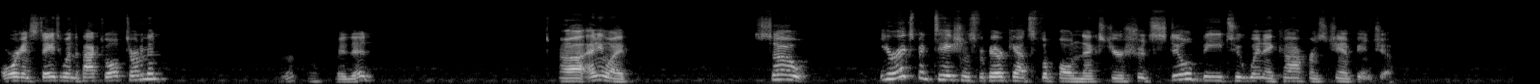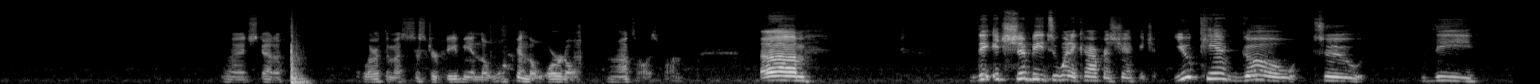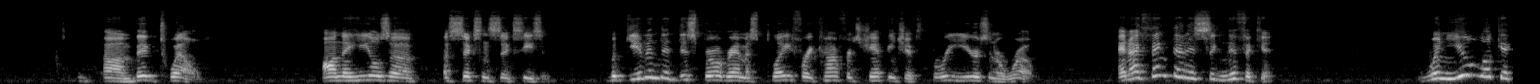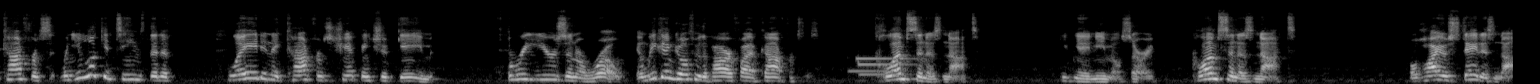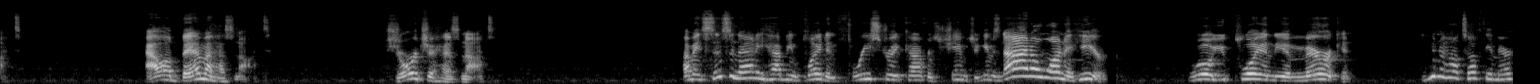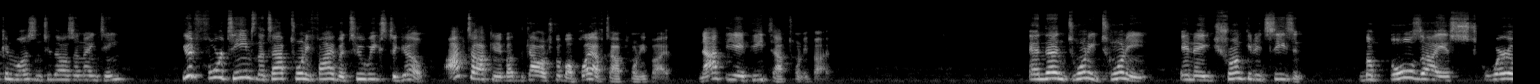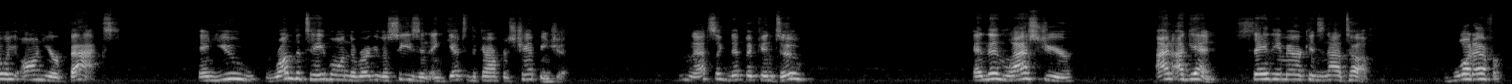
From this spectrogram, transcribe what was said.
Oregon State to win the Pac-12 tournament? They did. Uh, anyway, so your expectations for Bearcats football next year should still be to win a conference championship. I just gotta alert that my sister beat me in the in the Wordle. Oh, that's always fun. Um, the, it should be to win a conference championship. You can't go to the um, Big Twelve on the heels of a six and six season. But given that this program has played for a conference championship three years in a row, and I think that is significant. When you look at conference, when you look at teams that have played in a conference championship game three years in a row, and we can go through the Power Five conferences. Clemson is not. Keep me an email, sorry. Clemson is not. Ohio State is not. Alabama has not. Georgia has not. I mean, Cincinnati having played in three straight conference championship games. Now, I don't want to hear, well, you play in the American. You know how tough the American was in 2019? You had four teams in the top 25 with two weeks to go. I'm talking about the college football playoff top 25, not the AP top 25. And then 2020 in a truncated season, the bullseye is squarely on your backs and you run the table in the regular season and get to the conference championship. Hmm, that's significant too. And then last year, and again, say the Americans not tough, whatever.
